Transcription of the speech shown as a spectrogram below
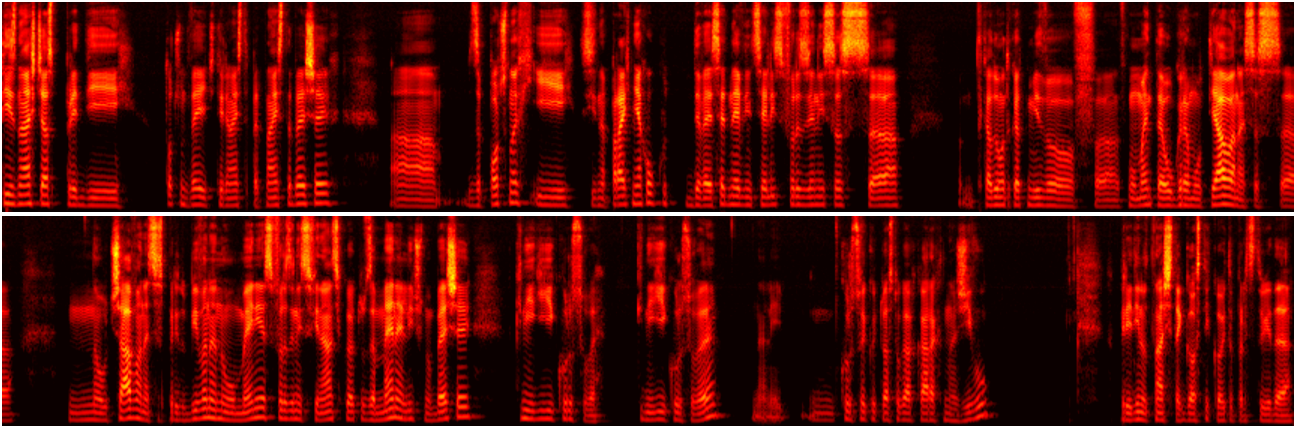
Ти знаеш, че аз преди точно 2014-15 беше, а, започнах и си направих няколко 90-дневни цели, свързани с а, така думата, която ми идва в, в момента е ограмотяване, с а, научаване, с придобиване на умения, свързани с финанси, което за мен лично беше книги и курсове. Книги и курсове, нали, курсове, които аз тогава карах на живо при един от нашите гости, който предстои да,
